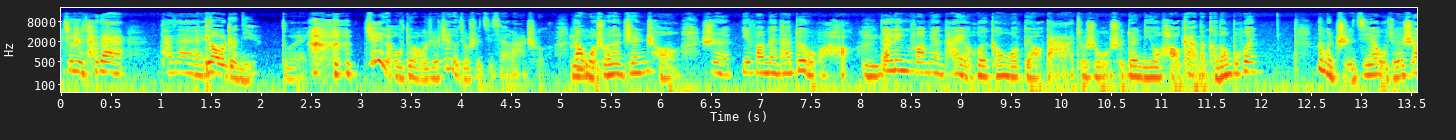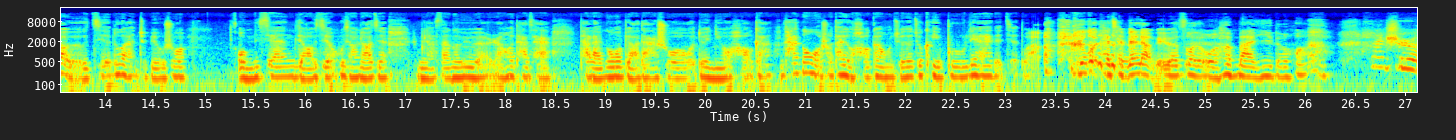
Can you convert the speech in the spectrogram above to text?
就是他在他在吊着你。对，这个哦，对，我觉得这个就是极限拉扯。但我说的真诚，是一方面他对我好，嗯但另一方面他也会跟我表达，就是我是对你有好感的，可能不会那么直接。我觉得是要有一个阶段，就比如说。我们先了解，互相了解什么两三个月，然后他才他来跟我表达说我对你有好感。他跟我说他有好感，我觉得就可以步入恋爱的阶段了。如果他前面两个月做的我很满意的话，但是，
